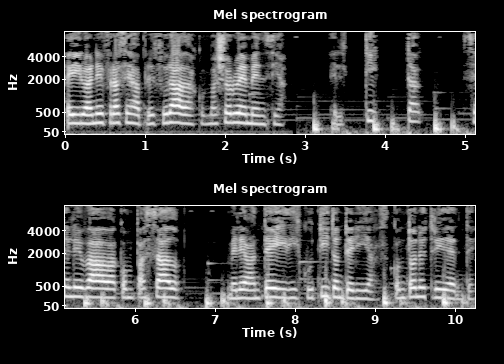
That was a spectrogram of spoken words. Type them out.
e hilvané frases apresuradas con mayor vehemencia. El tic-tac se elevaba compasado. Me levanté y discutí tonterías, con tono estridente,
